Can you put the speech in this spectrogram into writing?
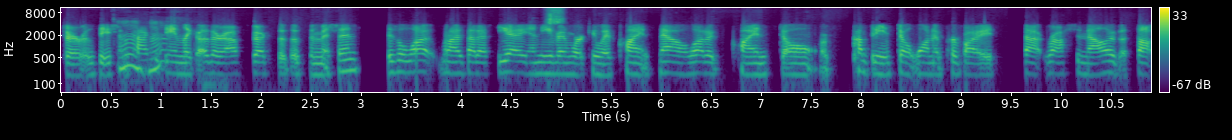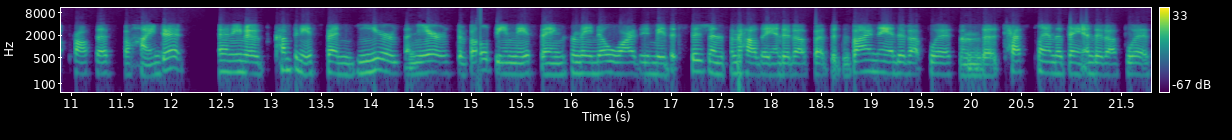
sterilization mm-hmm. packaging, like other aspects of the submission. Is a lot when I was at FDA and even working with clients now, a lot of clients don't or companies don't want to provide that rationale or the thought process behind it. And, you know, companies spend years and years developing these things and they know why they made the decisions and how they ended up at the design they ended up with and the test plan that they ended up with.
